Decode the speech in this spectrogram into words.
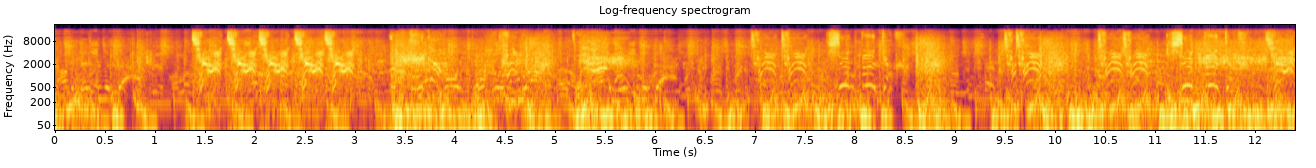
combination attack. Cha cha cha cha cha! Definitely the art of the combination attack. 旋風脚旋風脚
